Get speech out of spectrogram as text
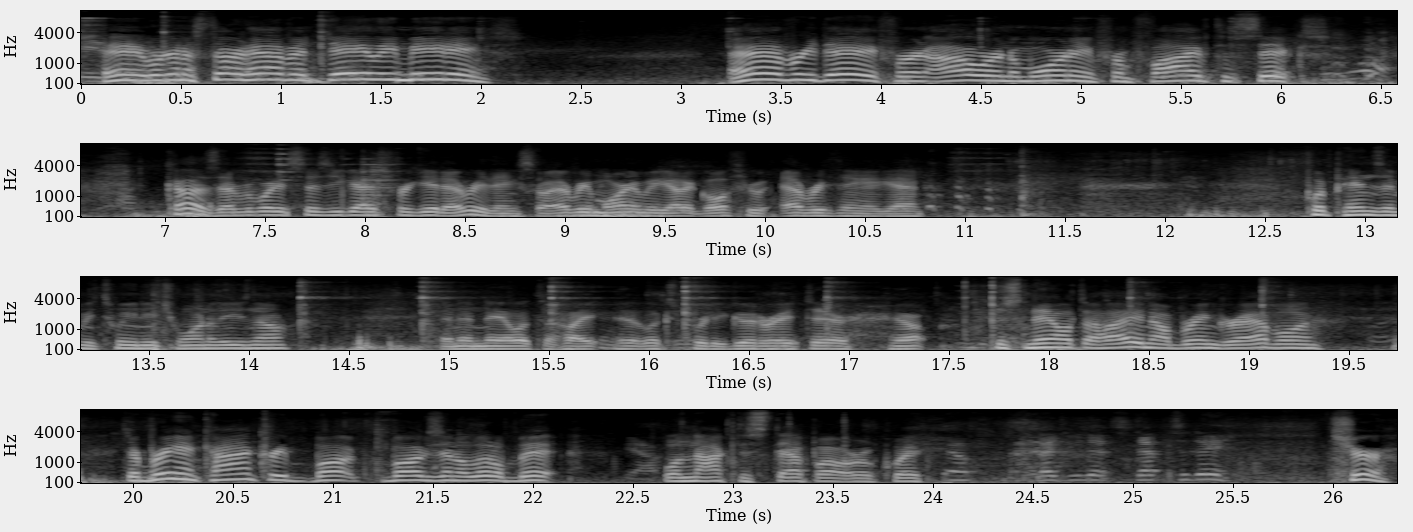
Hey, we're gonna start having daily meetings every day for an hour in the morning from five to six. Cause everybody says you guys forget everything, so every morning we gotta go through everything again. Put pins in between each one of these now, and then nail it to height. It looks pretty good right there. Yep. Just nail it to height, and I'll bring gravel in. They're bringing concrete bu- bugs in a little bit. We'll knock the step out real quick. Can I do that step today? Sure.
